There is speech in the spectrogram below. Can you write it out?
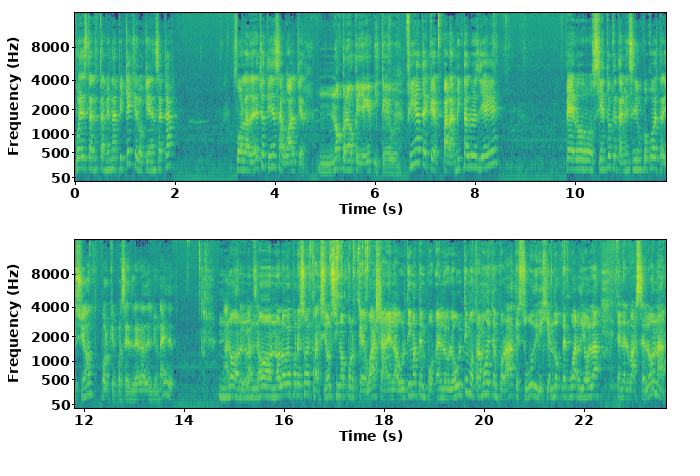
Puede estar también a Piqué, que lo quieren sacar. Por la derecha tienes a Walker. No creo que llegue Piqué, güey. Fíjate que para mí tal vez llegue. Pero siento que también sería un poco de traición. Porque pues él era del United. No, no, no, lo veo por eso de traición, sino porque, guacha, en la última temporada, en lo, lo último tramo de temporada que estuvo dirigiendo Pep Guardiola en el Barcelona,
